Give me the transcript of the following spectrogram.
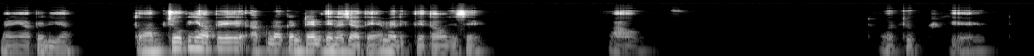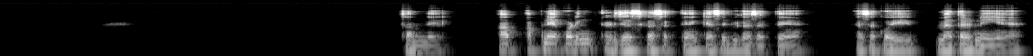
मैंने यहाँ पे लिया। तो आप जो भी यहाँ पे अपना कंटेंट देना चाहते हैं, मैं लिख देता हूँ, जैसे आओ टू थंबनेल आप अपने अकॉर्डिंग एडजस्ट कर सकते हैं, कैसे भी कर सकते हैं। ऐसा कोई मेथड नहीं है।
